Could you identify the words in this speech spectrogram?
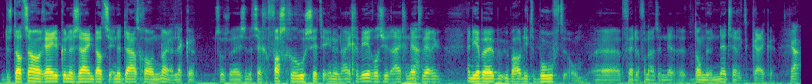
dus dat zou een reden kunnen zijn dat ze inderdaad gewoon, nou ja, lekker, zoals wij het zeggen, vastgeroest zitten in hun eigen wereldje, hun eigen Ja. netwerk. En die hebben überhaupt niet de behoefte om eh, verder vanuit hun net- dan hun netwerk te kijken. Ja.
